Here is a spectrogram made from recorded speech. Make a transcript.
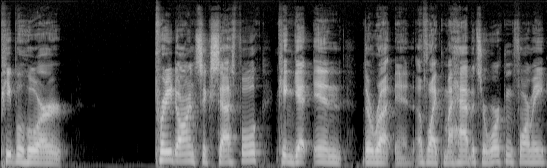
people who are pretty darn successful can get in the rut in of like my habits are working for me.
